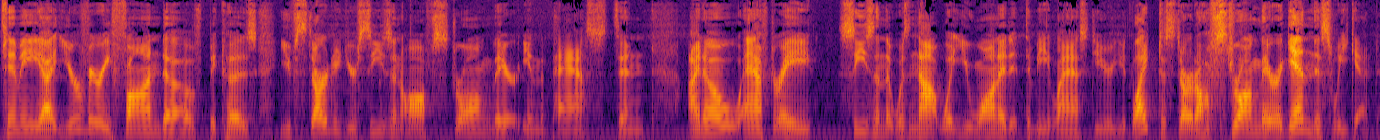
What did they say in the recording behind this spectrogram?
Timmy, uh, you're very fond of because you've started your season off strong there in the past, and I know after a season that was not what you wanted it to be last year, you'd like to start off strong there again this weekend.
